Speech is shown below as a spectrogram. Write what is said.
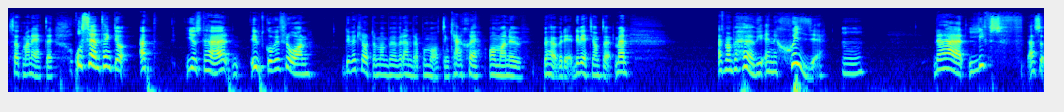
Så att man äter. Och sen tänkte jag att just det här, utgår vi från, det är väl klart att man behöver ändra på maten kanske, om man nu behöver det, det vet jag inte. Men att man behöver ju energi. Mm. Den här livs... Alltså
